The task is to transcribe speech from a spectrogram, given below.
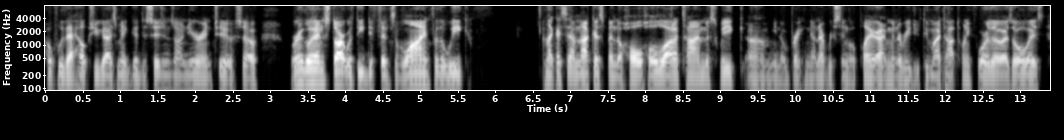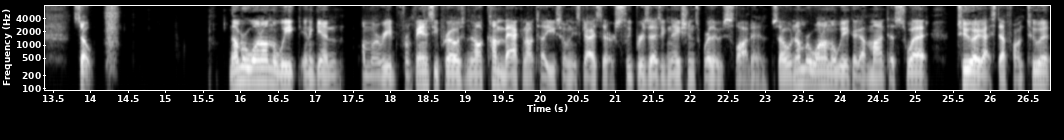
hopefully that helps you guys make good decisions on your end too. So we're going to go ahead and start with the defensive line for the week. like I said, I'm not going to spend a whole whole lot of time this week, um, you know, breaking down every single player. I'm going to read you through my top 24 though, as always. So, number one on the week, and again, I'm going to read from Fantasy Pros, and then I'll come back and I'll tell you some of these guys that are sleepers designations where those slot in. So, number one on the week, I got Montez Sweat. Two, I got Stephon Tuitt.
